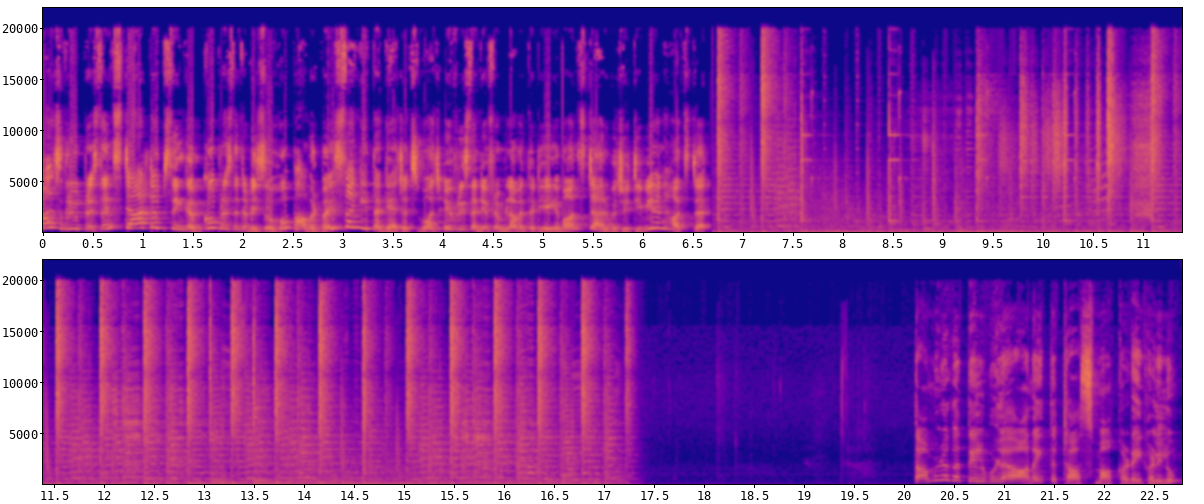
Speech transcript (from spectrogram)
Charles Group presents Startup Singham, co-presented by Zoho, powered by Sangeeta Gadgets. Watch every Sunday from 11:30 a.m. on Star Vijay TV and Hotstar. தமிழகத்தில் உள்ள அனைத்து டாஸ்மாக் கடைகளிலும்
